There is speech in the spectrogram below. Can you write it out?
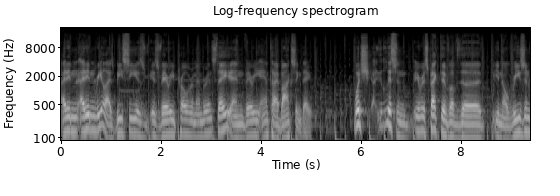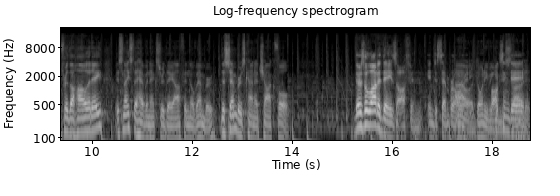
I didn't I didn't realize BC is is very pro Remembrance Day and very anti Boxing Day. Which, listen, irrespective of the you know reason for the holiday, it's nice to have an extra day off in November. December's kind of chock full. There's a lot of days off in in December already. Oh, don't even Boxing get me Day.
